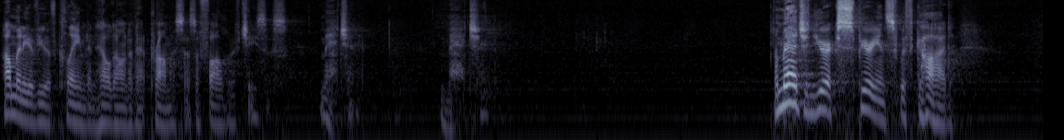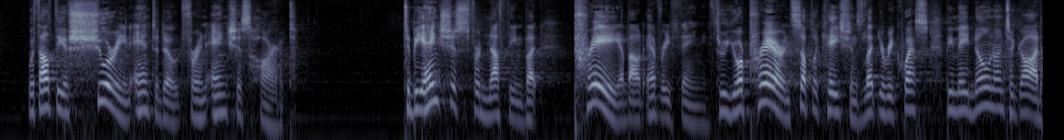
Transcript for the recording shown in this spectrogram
How many of you have claimed and held on to that promise as a follower of Jesus? Imagine. Imagine. Imagine your experience with God without the assuring antidote for an anxious heart. To be anxious for nothing, but pray about everything. Through your prayer and supplications, let your requests be made known unto God,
